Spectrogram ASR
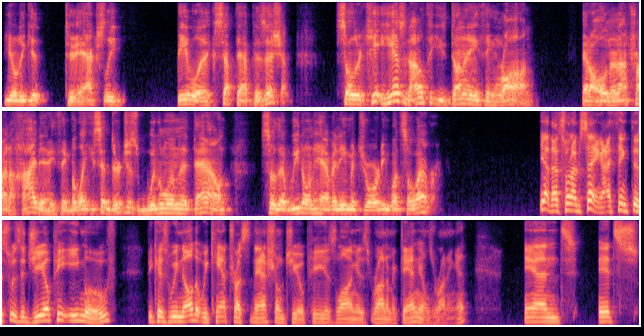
you know, to get to actually be able to accept that position. So there, he hasn't. I don't think he's done anything wrong at all, and they're not trying to hide anything. But like you said, they're just whittling it down so that we don't have any majority whatsoever. Yeah, that's what I'm saying. I think this was a GOP move because we know that we can't trust the national GOP as long as Ronna McDaniel's running it, and it's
